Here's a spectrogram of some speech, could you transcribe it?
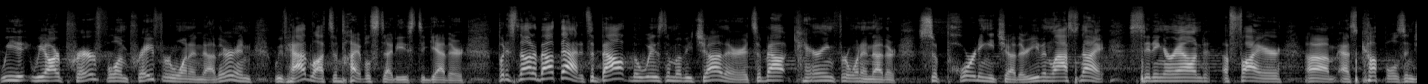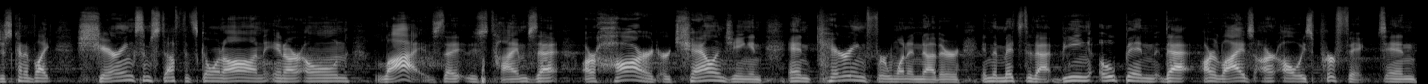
We, we are prayerful and pray for one another, and we've had lots of Bible studies together, but it's not about that. It's about the wisdom of each other. It's about caring for one another, supporting each other. Even last night, sitting around a fire um, as couples and just kind of like sharing some stuff that's going on in our own lives. There's times that are hard or challenging and, and caring for one another in the midst of that, being open that our lives aren't always perfect and,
